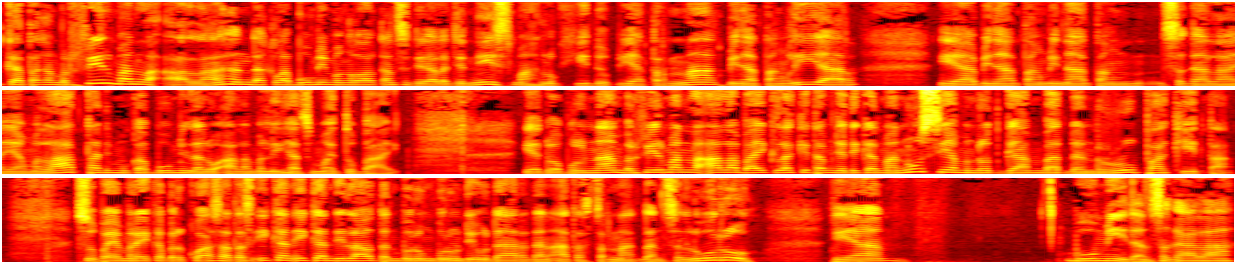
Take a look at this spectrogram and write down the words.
dikatakan berfirmanlah Allah hendaklah bumi mengeluarkan segala jenis makhluk hidup ya ternak, binatang liar, ya binatang-binatang segala yang melata di muka bumi lalu Allah melihat semua itu baik. Ya 26 berfirmanlah Allah baiklah kita menjadikan manusia menurut gambar dan rupa kita supaya mereka berkuasa atas ikan-ikan di laut dan burung-burung di udara dan atas ternak dan seluruh ya bumi dan segala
